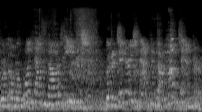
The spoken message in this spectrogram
worth over $1,000 each. Go to generationactive.com to enter.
